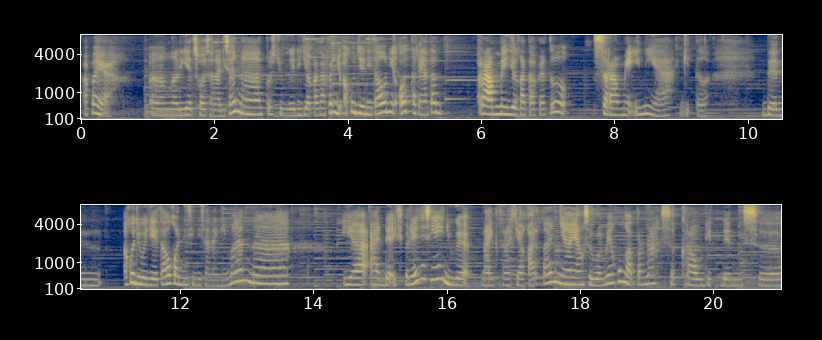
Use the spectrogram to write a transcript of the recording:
apa ya uh, ngelihat suasana di sana terus juga di Jakarta Fair aku jadi tahu nih oh ternyata rame Jakarta Fair tuh serame ini ya gitu. Dan aku juga jadi tahu kondisi di sana gimana ya ada experience sih juga naik Transjakartanya. Yang sebelumnya aku nggak pernah se-crowded dan se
